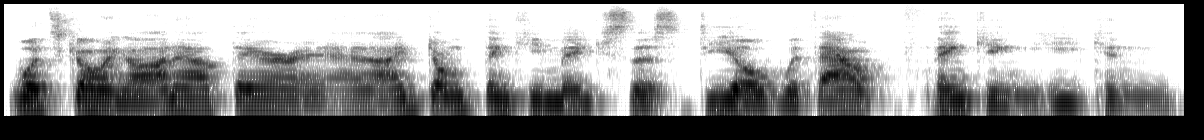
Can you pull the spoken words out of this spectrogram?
what's going on out there, and I don't think he makes this deal without thinking he can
